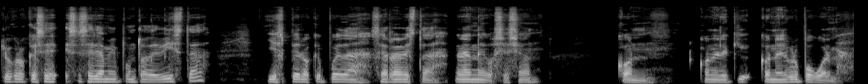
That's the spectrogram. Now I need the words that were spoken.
Yo creo que ese, ese, sería mi punto de vista y espero que pueda cerrar esta gran negociación con, con, el, con el grupo Walmart.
